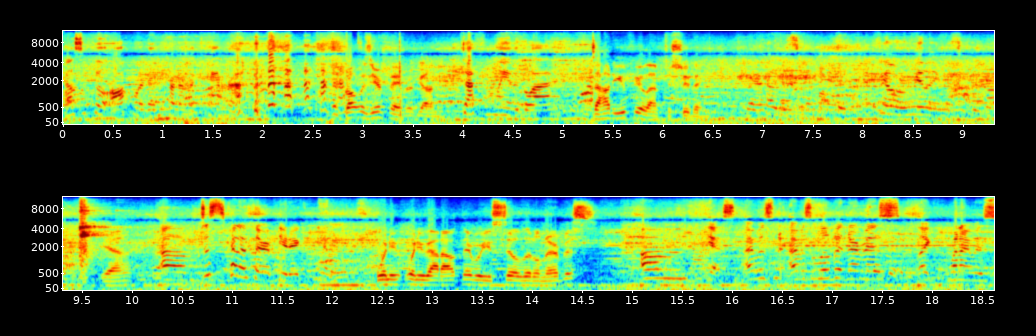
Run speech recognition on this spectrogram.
I also feel awkward in front of a camera. What was your favorite gun? Definitely the glass. So how do you feel after shooting? I feel really, really good. Yeah? Um, just kind of therapeutic, you know. When you when you got out there, were you still a little nervous? Um, yes, I was I was a little bit nervous, like when I was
